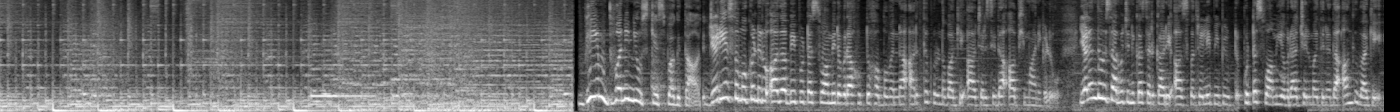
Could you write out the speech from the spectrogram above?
Thank you. ಧ್ವನಿ ನ್ಯೂಸ್ಗೆ ಸ್ವಾಗತ. ಜೆಡಿಎಸ್ ಮುಖಂಡರು ಆದ ಬಿ ಪುಟ್ಟಸ್ವಾಮಿರವರ ಹುಟ್ಟುಹಬ್ಬವನ್ನ ಅರ್ಥಪೂರ್ಣವಾಗಿ ಆಚರಿಸಿದ ಅಭಿಮಾನಿಗಳು. ಯಳಂದೂರು ಸಾರ್ವಜನಿಕ ಸರ್ಕಾರಿ ಆಸ್ಪತ್ರೆಯಲ್ಲಿ ಬಿ ಪುಟ್ಟ- ಪುಟ್ಟಸ್ವಾಮಿಯವರ ಜನ್ಮದಿನದ ಅಂಗವಾಗಿ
